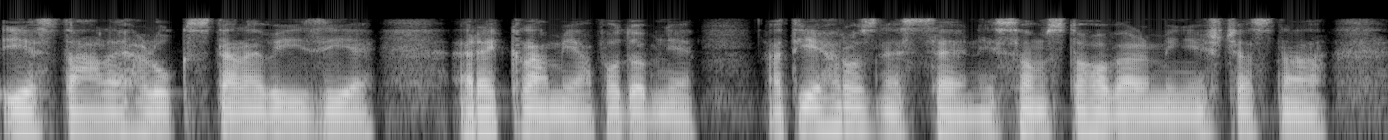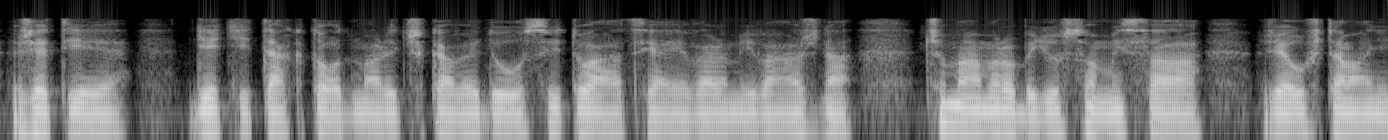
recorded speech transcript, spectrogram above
je stále hluk z televízie, reklamy a podobne. A tie hrozné scény, som z toho veľmi nešťastná, že tie deti takto od malička vedú. Situácia je veľmi vážna. Čo mám robiť? Už som myslela, že už tam ani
